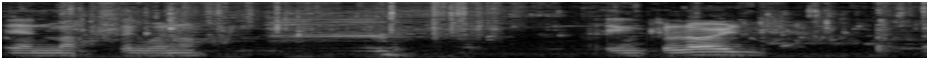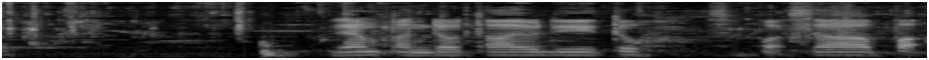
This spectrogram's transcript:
Ayan, Max, ano. Thank you, Lord. Ayan, pandaw tayo dito. Sapa-sapa.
